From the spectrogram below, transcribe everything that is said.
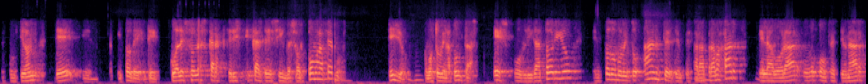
en función de, de, de cuáles son las características de ese inversor. ¿Cómo lo hacemos? como tú bien apuntas, es obligatorio en todo momento, antes de empezar a trabajar, elaborar o confeccionar.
